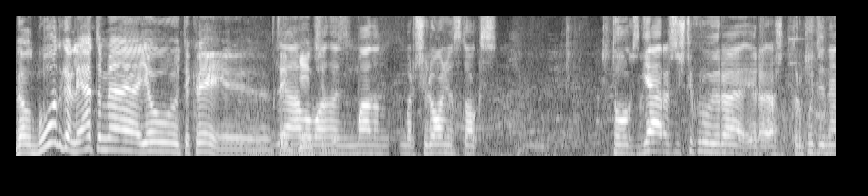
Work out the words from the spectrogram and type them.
galbūt galėtume jau tikrai e, taip Ne, ginčytis. man, man Marčiulionis toks, toks geras iš tikrųjų yra ir aš truputį ne,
